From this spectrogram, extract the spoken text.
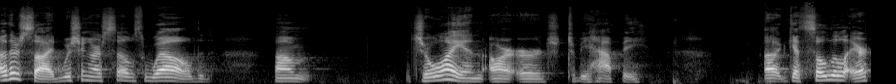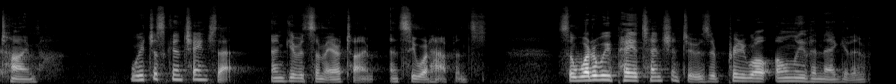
other side, wishing ourselves well, the, um, joy in our urge to be happy, uh, gets so little airtime. We're just going to change that and give it some airtime and see what happens. So, what do we pay attention to? Is it pretty well only the negative?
